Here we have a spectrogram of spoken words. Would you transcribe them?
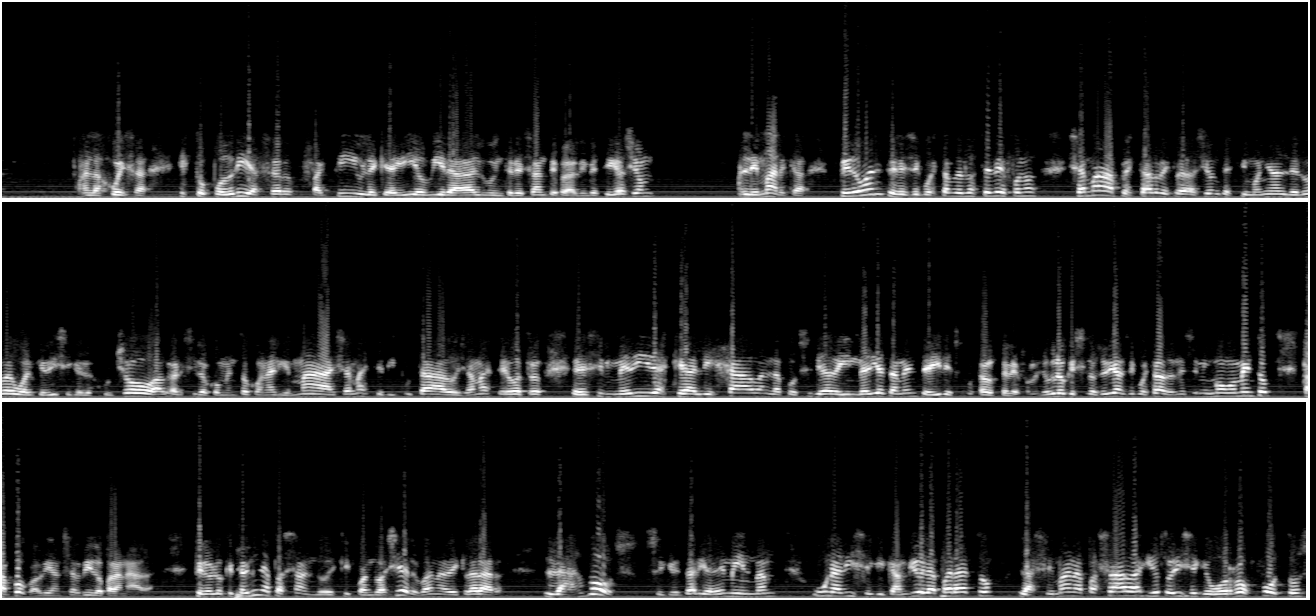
a la jueza, esto podría ser factible, que ahí hubiera algo interesante para la investigación, le marca pero antes de secuestrarle los teléfonos, llamaba a prestar declaración testimonial de nuevo al que dice que lo escuchó, a ver si lo comentó con alguien más, llama a este diputado, llama a este otro, es decir, medidas que alejaban la posibilidad de inmediatamente ir a secuestrar los teléfonos. Yo creo que si los hubieran secuestrado en ese mismo momento, tampoco habrían servido para nada. Pero lo que termina pasando es que cuando ayer van a declarar, las dos secretarias de Milman, una dice que cambió el aparato, la semana pasada y otro dice que borró fotos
